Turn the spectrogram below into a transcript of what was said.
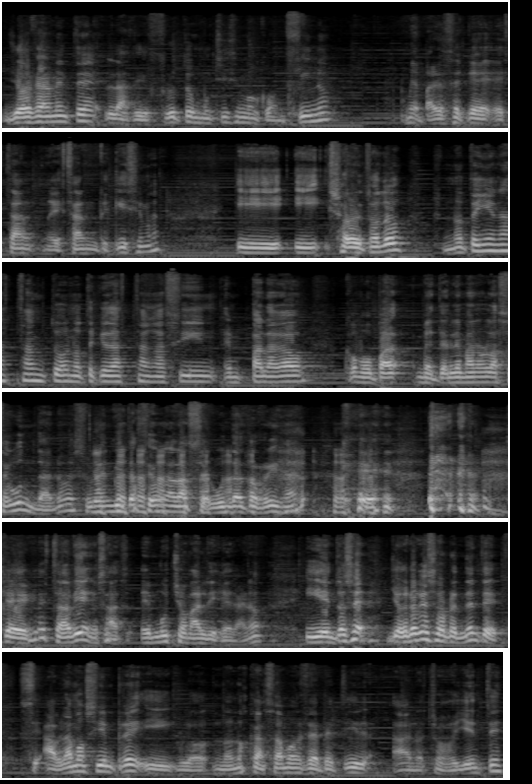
Yo realmente las disfruto muchísimo con fino, me parece que están, están riquísimas y, y sobre todo no te llenas tanto, no te quedas tan así empalagado como para meterle mano a la segunda, ¿no? Es una invitación a la segunda torrija que, está bien, o sea, es mucho más ligera, ¿no? Y entonces yo creo que es sorprendente. Hablamos siempre y no nos cansamos de repetir a nuestros oyentes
